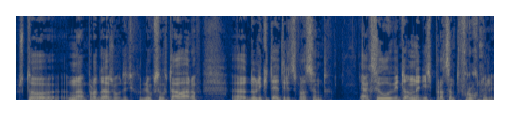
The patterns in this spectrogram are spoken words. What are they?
что на продаже вот этих люксовых товаров э, доля Китая 30%. Акции Louis Vuitton на 10% рухнули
